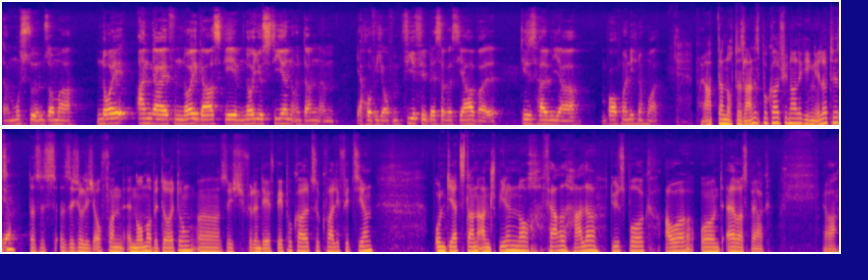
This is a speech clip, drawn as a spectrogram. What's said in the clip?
dann musst du im Sommer neu angreifen, neu Gas geben, neu justieren und dann ähm, ja, hoffe ich auf ein viel, viel besseres Jahr, weil dieses halbe Jahr braucht man nicht nochmal. Ihr habt dann noch das Landespokalfinale gegen Illertissen. Ja. Das ist äh, sicherlich auch von enormer Bedeutung, äh, sich für den DFB-Pokal zu qualifizieren. Und jetzt dann an Spielen noch Ferl, Halle, Duisburg, Aue und Elversberg. Ja,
